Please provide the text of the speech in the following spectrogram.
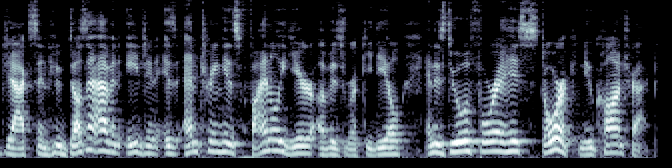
Jackson, who doesn't have an agent, is entering his final year of his rookie deal and is due for a historic new contract.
